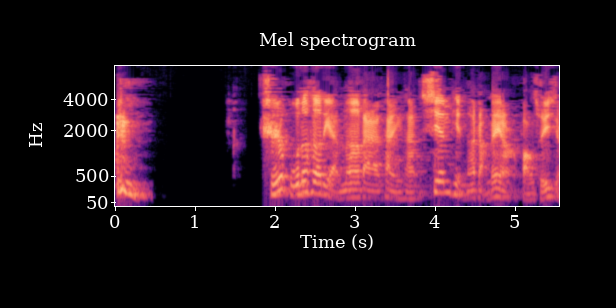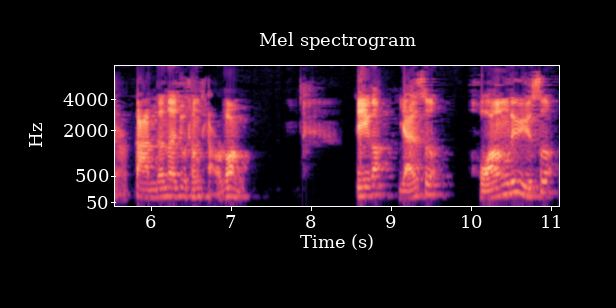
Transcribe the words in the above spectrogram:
石斛的特点呢，大家看一看，鲜品呢长这样，纺锤形，干的呢就成条状了。第一个颜色黄绿色。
